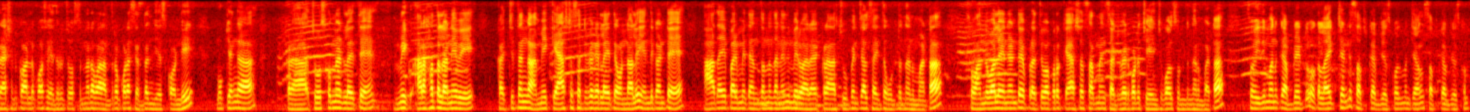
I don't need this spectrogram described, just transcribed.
రేషన్ కార్డుల కోసం ఎదురు చూస్తున్నారో వారందరూ కూడా సిద్ధం చేసుకోండి. ముఖ్యంగా ఇక్కడ చూసుకున్నట్లయితే మీకు అర్హతలు అనేవి ఖచ్చితంగా మీ క్యాస్ట్ సర్టిఫికెట్లు అయితే ఉండాలి. ఎందుకంటే ఆదాయ పరిమితి ఎంత ఉన్నది అనేది మీరు అక్కడ చూపించాల్సి అయితే ఉంటుందన్నమాట. సో అందువల్ల ఏంటంటే ప్రతి ఒక్కరు క్యాస్ట్ సంబంధించిన సర్టిఫికేట్ కూడా చేయించుకోవాల్సి ఉంటుందన్నమాట. సో ఇది మనకి అప్డేట్. ఒక లైక్ చేయండి సబ్స్క్రైబ్ చేసుకోవాలి మన ఛానల్ సబ్స్క్రైబ్ చేసుకొని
